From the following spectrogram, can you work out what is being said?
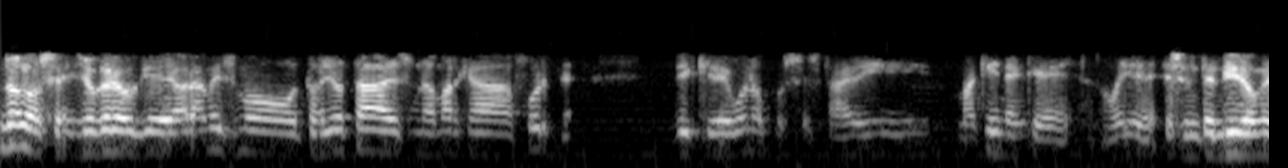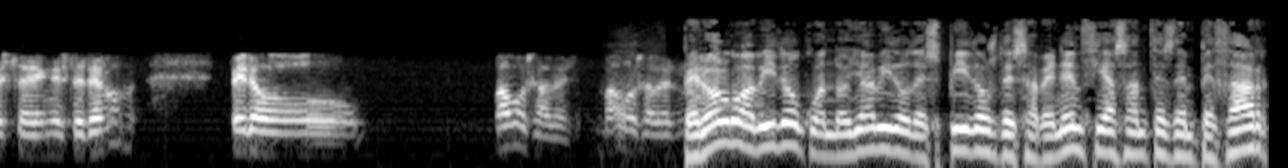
no lo sé. Yo creo que ahora mismo Toyota es una marca fuerte y que, bueno, pues está ahí McKinney, que, oye, es entendido en este, en este tema. Pero vamos a ver, vamos a ver. Pero algo ha habido cuando ya ha habido despidos, desavenencias antes de empezar.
